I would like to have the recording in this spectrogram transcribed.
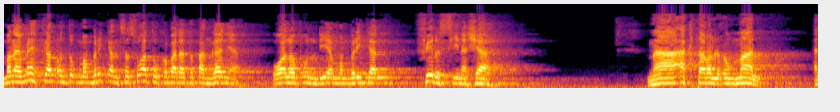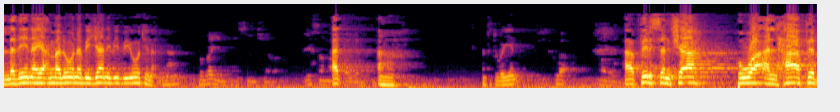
meremehkan untuk memberikan sesuatu kepada tetangganya walaupun dia memberikan firsinashah ما أكثر العمال الذين يعملون بجانب بيوتنا تبين آه. أنت تبين لا آه فرسا شاه هو الحافر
